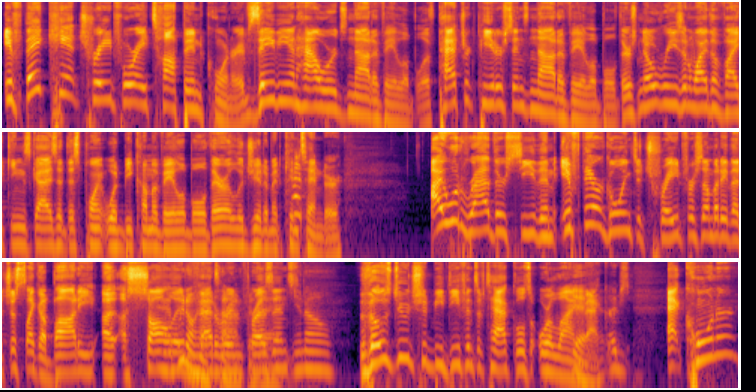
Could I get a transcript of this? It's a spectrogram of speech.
If they can't trade for a top end corner, if Xavier Howard's not available, if Patrick Peterson's not available, there's no reason why the Vikings guys at this point would become available. They're a legitimate contender. I would rather see them if they're going to trade for somebody that's just like a body, a, a solid don't veteran presence. you know. Those dudes should be defensive tackles or linebackers. At corner,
